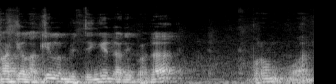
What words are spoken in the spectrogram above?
laki-laki lebih tinggi daripada perempuan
